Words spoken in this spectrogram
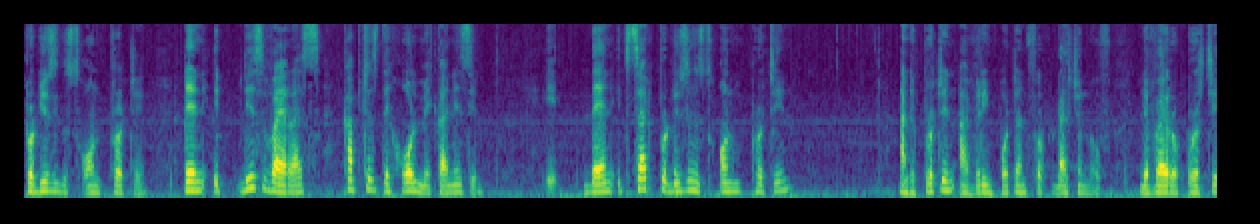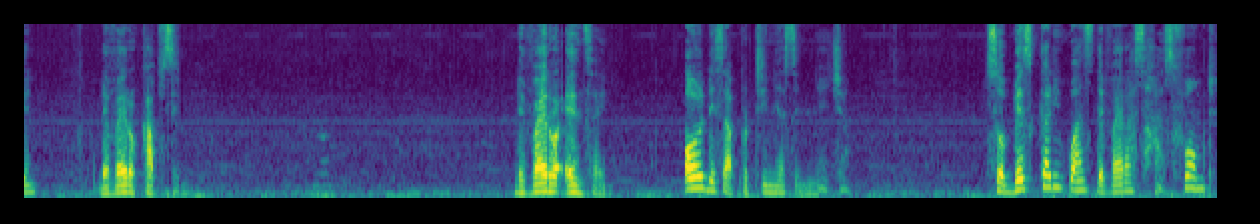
producing its own protein, then it, this virus captures the whole mechanism. It, then it starts producing its own protein, and the protein are very important for production of the viral protein, the viral capsid, the viral enzyme. All these are proteinous in nature. So basically, once the virus has formed,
